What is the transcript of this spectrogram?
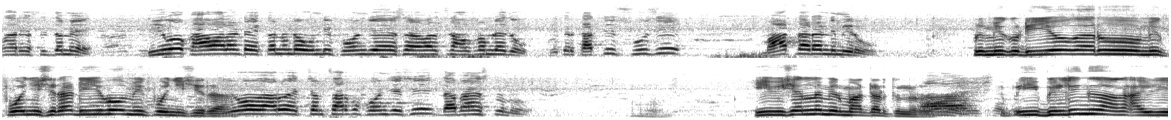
సరే సిద్ధమే. డిఓ కావాలంటే ఎక్కడి నుండో ఉండి ఫోన్ చేసేవలసిన అవసరం లేదు. ఇక్కడికి వచ్చి చూసి మాట్లాడండి మీరు. ఇప్పుడు మీకు డిఓ గారు మీకు ఫోన్ చేసిరా? డిఓ మీకు ఫోన్ చేసిరా డిఓ గారు హెచ్ఎం సార్కు ఫోన్ చేసి దబాయిస్తుండ్రు ఈ విషయంలో మీరు మాట్లాడుతున్నారు. ఈ బిల్డింగ్ ఇది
